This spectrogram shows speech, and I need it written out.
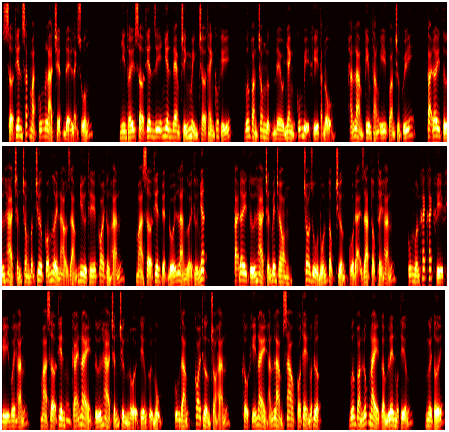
sở thiên sắc mặt cũng là triệt để lạnh xuống nhìn thấy sở thiên dĩ nhiên đem chính mình trở thành không khí, vương toàn trong ngực đều nhanh cũng bị khí tạt nổ, hắn làm kim thắng y quán trưởng quỹ, tại đây tứ hà trấn trong vẫn chưa có người nào dám như thế coi thường hắn, mà sở thiên tuyệt đối là người thứ nhất. Tại đây tứ hà trấn bên trong, cho dù bốn tộc trưởng của đại gia tộc thấy hắn, cũng muốn khách khách khí khí với hắn, mà sở thiên cái này tứ hà trấn chừng nổi tiếng tuổi mục, cũng dám coi thường cho hắn, khẩu khí này hắn làm sao có thể nuốt được. Vương toàn lúc này gầm lên một tiếng, người tới,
